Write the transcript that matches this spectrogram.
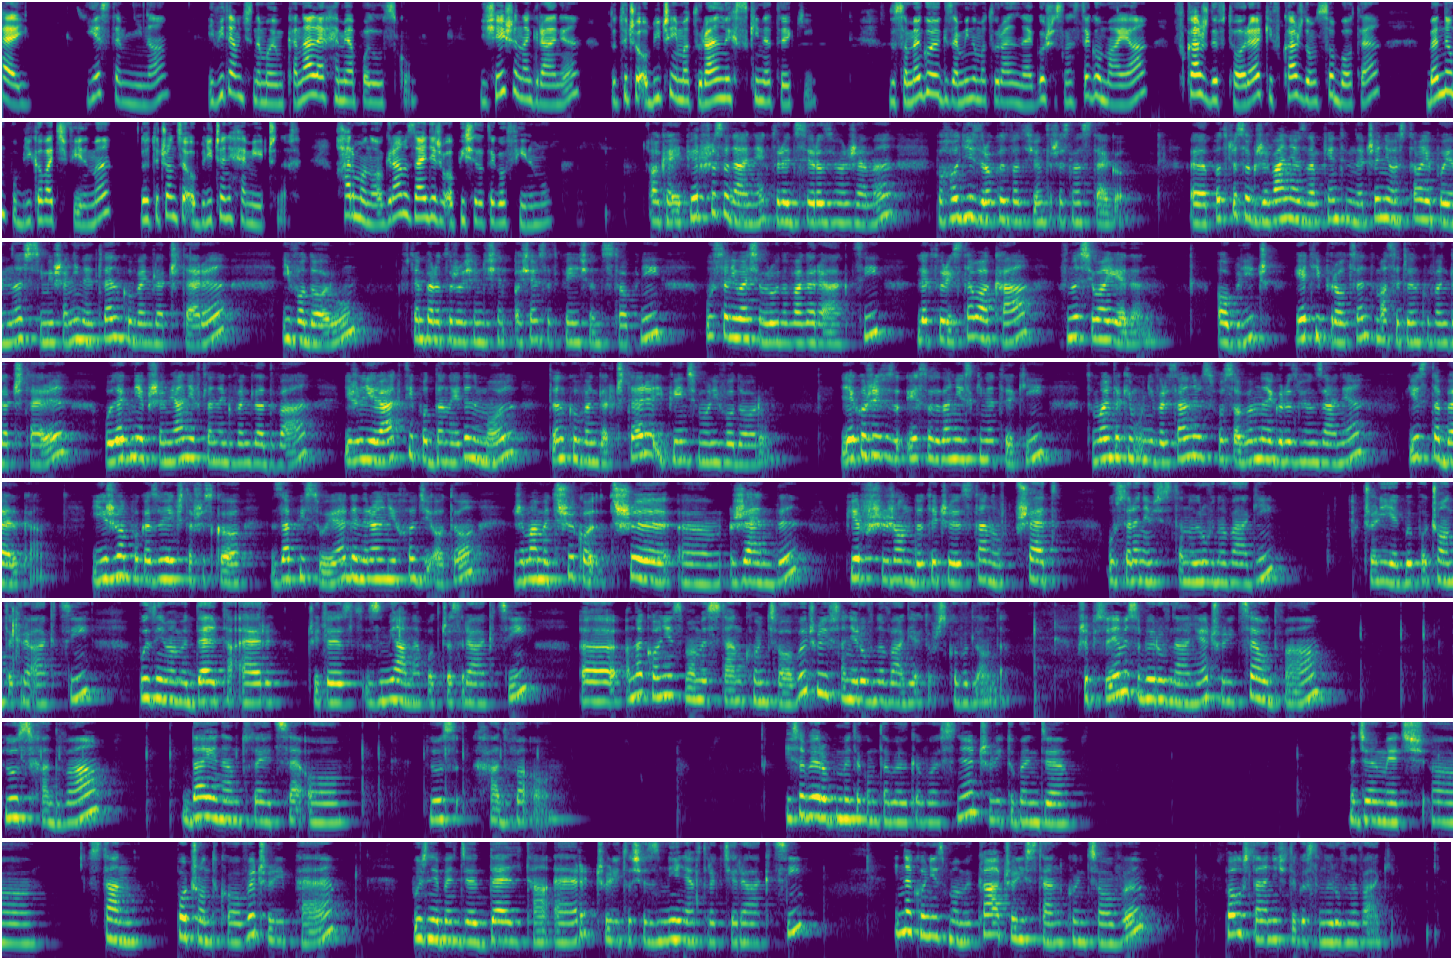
Hej, jestem Nina i witam Cię na moim kanale Chemia po ludzku. Dzisiejsze nagranie dotyczy obliczeń maturalnych z kinetyki. Do samego egzaminu maturalnego 16 maja, w każdy wtorek i w każdą sobotę będę publikować filmy dotyczące obliczeń chemicznych. Harmonogram znajdziesz w opisie do tego filmu. Ok, pierwsze zadanie, które dzisiaj rozwiążemy, pochodzi z roku 2016. E, Podczas ogrzewania w zamkniętym naczyniu o stałej pojemności mieszaniny tlenku węgla 4 i wodoru w temperaturze 80, 850 stopni ustaliła się równowaga reakcji, dla której stała K wynosiła 1. Oblicz, jaki procent masy tlenku węgla 4 ulegnie przemianie w tlenek węgla 2, jeżeli reakcji poddano 1 mol tlenku węgla 4 i 5 moli wodoru. Jako, że jest- jest to zadanie z kinetyki, to moim takim uniwersalnym sposobem na jego rozwiązanie jest tabelka. I już Wam pokazuję, jak się to wszystko zapisuje. Generalnie chodzi o to, że mamy trzy, trzy em, rzędy. Pierwszy rząd dotyczy stanu przed ustaleniem się stanu równowagi, czyli jakby początek reakcji. Później mamy delta R, czyli to jest zmiana podczas reakcji. E, A na koniec mamy stan końcowy, czyli w stanie równowagi, jak to wszystko wygląda. Przepisujemy sobie równanie, czyli CO2 plus H2 daje nam tutaj CO plus H2O. I sobie robimy taką tabelkę właśnie, czyli tu będzie będziemy mieć e, stan początkowy, czyli P, później będzie delta R, czyli to się zmienia w trakcie reakcji. I na koniec mamy K, czyli stan końcowy, po ustaleniu tego stanu równowagi.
